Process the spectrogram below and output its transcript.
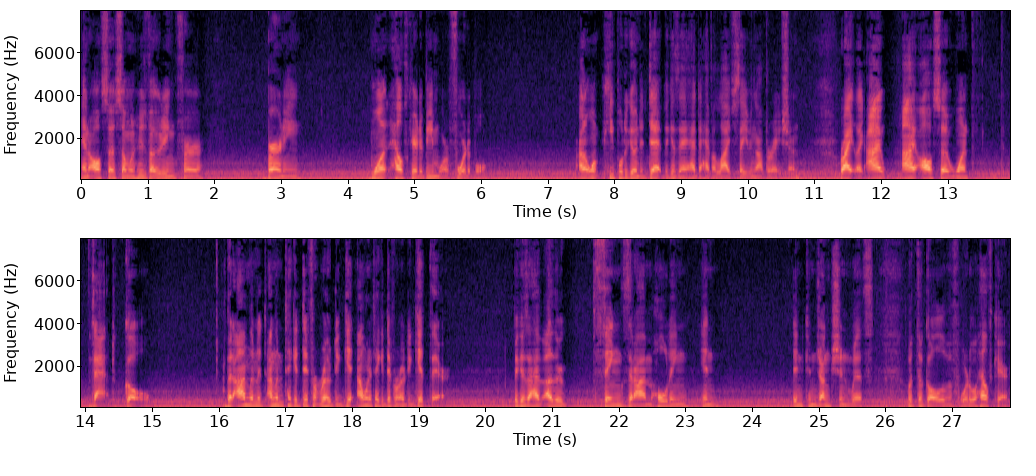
and also someone who's voting for Bernie want healthcare to be more affordable. I don't want people to go into debt because they had to have a life-saving operation. Right? Like I I also want that goal. But I'm going to I'm going to take a different road to get I want to take a different road to get there. Because I have other things that I'm holding in in conjunction with with the goal of affordable healthcare.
